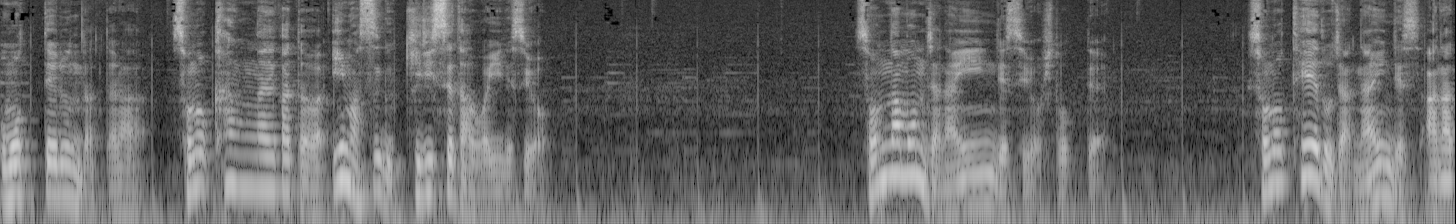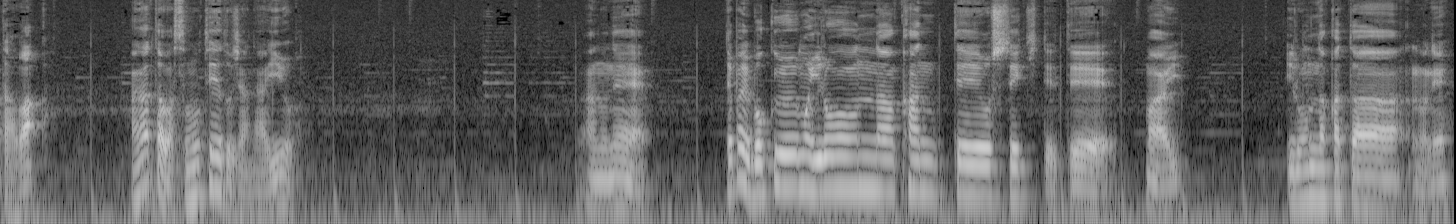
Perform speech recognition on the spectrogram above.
思ってるんだったらその考え方は今すぐ切り捨てた方がいいですよ。そんなもんじゃないんですよ人って。その程度じゃないんですあなたは。あなたはその程度じゃないよ。あのねやっぱり僕もいろんな鑑定をしてきててまあいろんな方のね、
